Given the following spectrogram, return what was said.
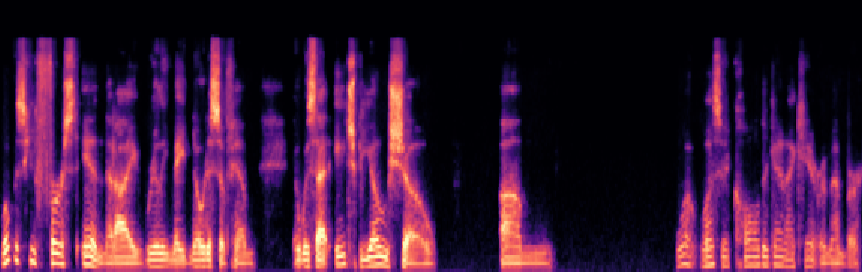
what was he first in that I really made notice of him. It was that HBO show. Um, what was it called again? I can't remember.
